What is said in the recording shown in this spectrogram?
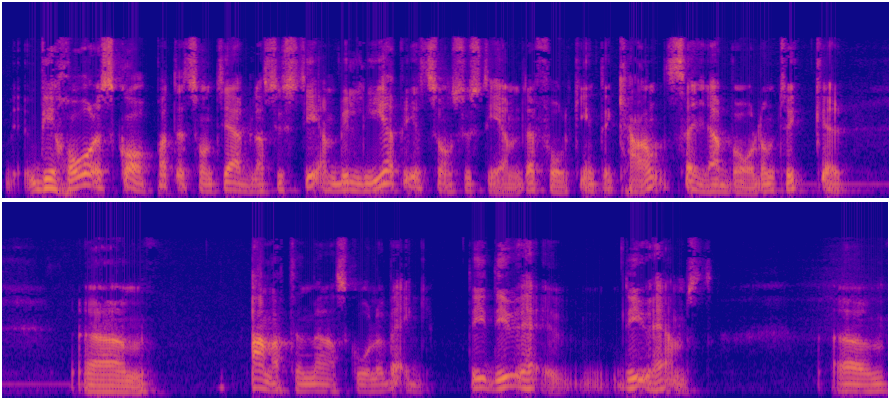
vi har skapat ett sånt jävla system. Vi lever i ett sånt system där folk inte kan säga vad de tycker. Um, annat än mellan skål och vägg. Det, det, är, ju, det är ju hemskt. Um,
